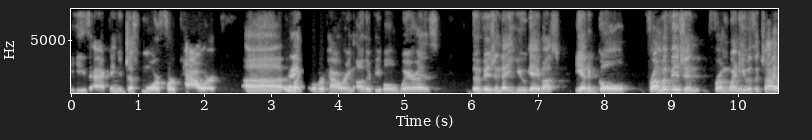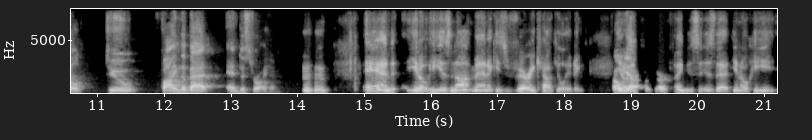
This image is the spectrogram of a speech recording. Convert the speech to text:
he's acting, and just more for power, uh, right. like overpowering other people. Whereas the vision that you gave us, he had a goal from a vision from when he was a child to find the bat and destroy him. Mm-hmm. And you know he is not manic; he's very calculating. Oh you know, yeah, sure. thing is is that you know he,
